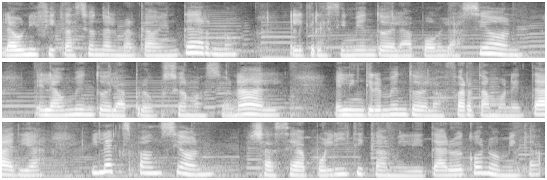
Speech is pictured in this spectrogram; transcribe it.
la unificación del mercado interno, el crecimiento de la población, el aumento de la producción nacional, el incremento de la oferta monetaria y la expansión ya sea política, militar o económica,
